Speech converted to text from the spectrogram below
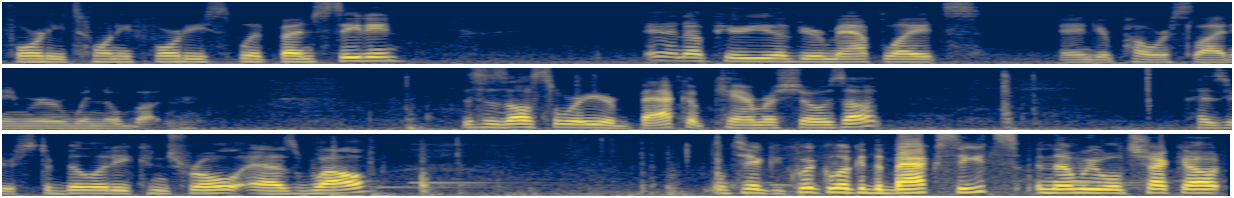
40, 20, 40 split bench seating. And up here you have your map lights and your power sliding rear window button. This is also where your backup camera shows up. Has your stability control as well. We'll take a quick look at the back seats and then we will check out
